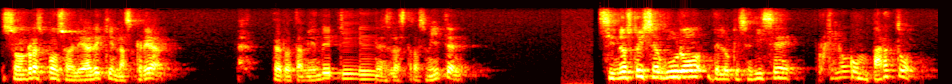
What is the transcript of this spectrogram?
son responsabilidad de quien las crea, pero también de quienes las transmiten. Si no estoy seguro de lo que se dice, ¿por qué lo comparto?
